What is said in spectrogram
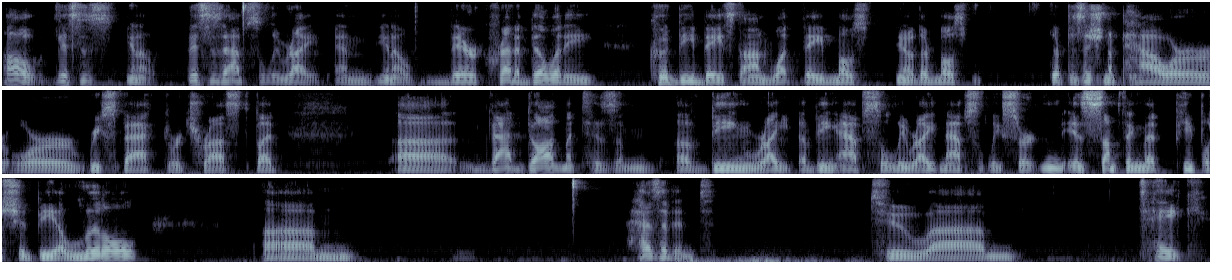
Oh, this is, you know, this is absolutely right. And, you know, their credibility could be based on what they most, you know, their most, their position of power or respect or trust. But uh, that dogmatism of being right, of being absolutely right and absolutely certain, is something that people should be a little um, hesitant to um, take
